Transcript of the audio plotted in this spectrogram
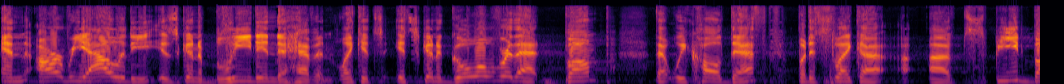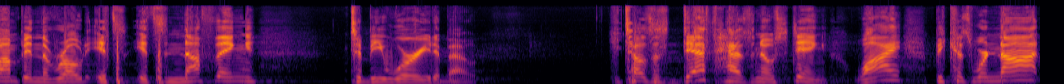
and our reality is going to bleed into heaven. Like it's, it's going to go over that bump that we call death, but it's like a, a speed bump in the road. It's, it's nothing to be worried about. He tells us death has no sting. Why? Because we're not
